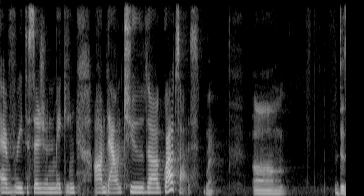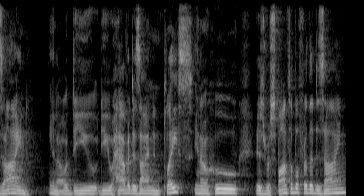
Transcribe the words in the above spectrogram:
every decision making um, down to the grout size right um, design you know do you do you have a design in place? You know who is responsible for the design?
